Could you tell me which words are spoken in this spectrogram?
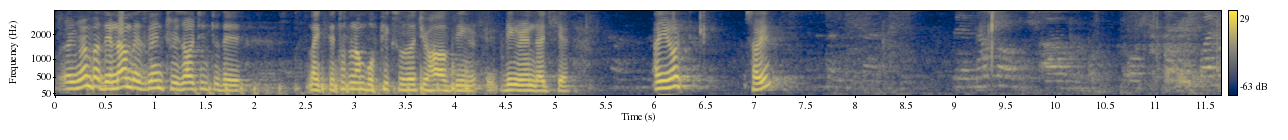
Remember, the number is going to result into the, like the total number of pixels that you have being, being rendered here. And you know, sorry? The number of, of, of, of quality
